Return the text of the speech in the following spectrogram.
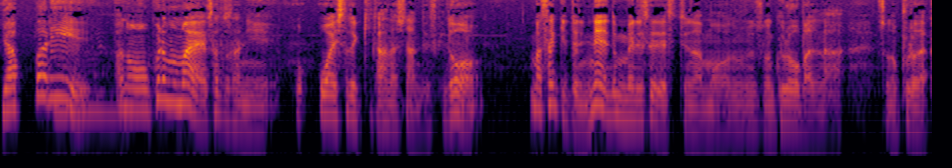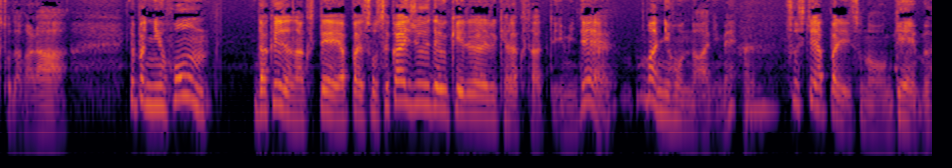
やっぱり、あの、これも前、佐藤さんにおお会いした時聞いた話なんですけど、まあさっき言ったようにね、でもメルセデスっていうのはもう、そのグローバルな、そのプロダクトだから、やっぱり日本だけじゃなくて、やっぱりその世界中で受け入れられるキャラクターっていう意味で、はい。まあ日本のアニメ、そしてやっぱりそのゲーム、い。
